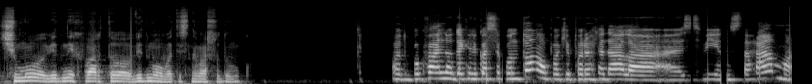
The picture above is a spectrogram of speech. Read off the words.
чому від них варто відмовитись, на вашу думку? От буквально декілька секунд тому, поки переглядала свій інстаграм,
